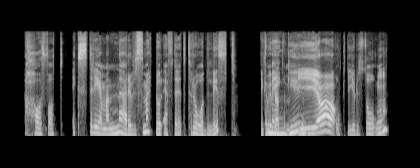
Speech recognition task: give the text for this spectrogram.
har fått extrema nervsmärtor efter ett trådlyft. Det kan vi men prata om. Ja, och det gjorde så ont.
